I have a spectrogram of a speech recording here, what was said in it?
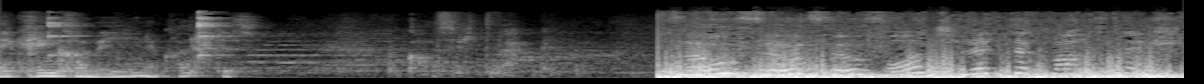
Wir Kinder kommen rein, hört das? Ganz weit weg. Viel, viel, viel Fortschritte gemacht hast.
